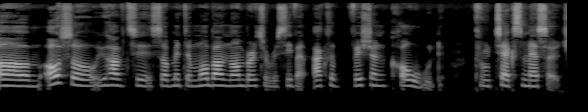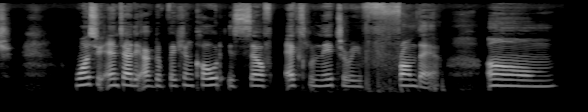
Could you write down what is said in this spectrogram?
Um, also, you have to submit a mobile number to receive an activation code through text message. Once you enter the activation code, it's self explanatory from there. Um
